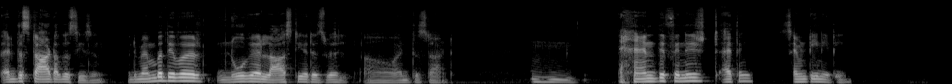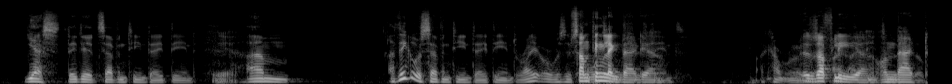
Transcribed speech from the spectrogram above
At the start of the season, remember they were nowhere last year as well uh, at the start, Mm-hmm. and they finished I think 17, 18. Yes, they did 17th, 18th. Yeah, Um, I think it was 17th, 18th, right? Or was it Something like 14th, that, yeah. I can't remember. roughly I- I yeah on that. up.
